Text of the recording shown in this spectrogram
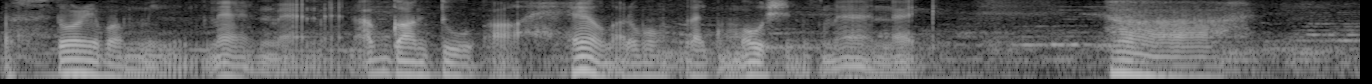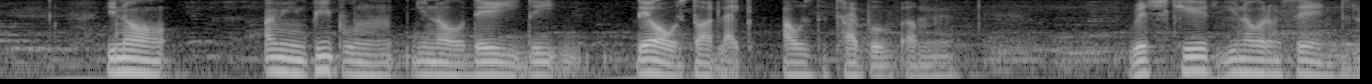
A story about me. Man man man. I've gone through a hell lot of like emotions man like you know i mean people you know they they they always thought like i was the type of um rich kid, you know what I'm saying? The,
